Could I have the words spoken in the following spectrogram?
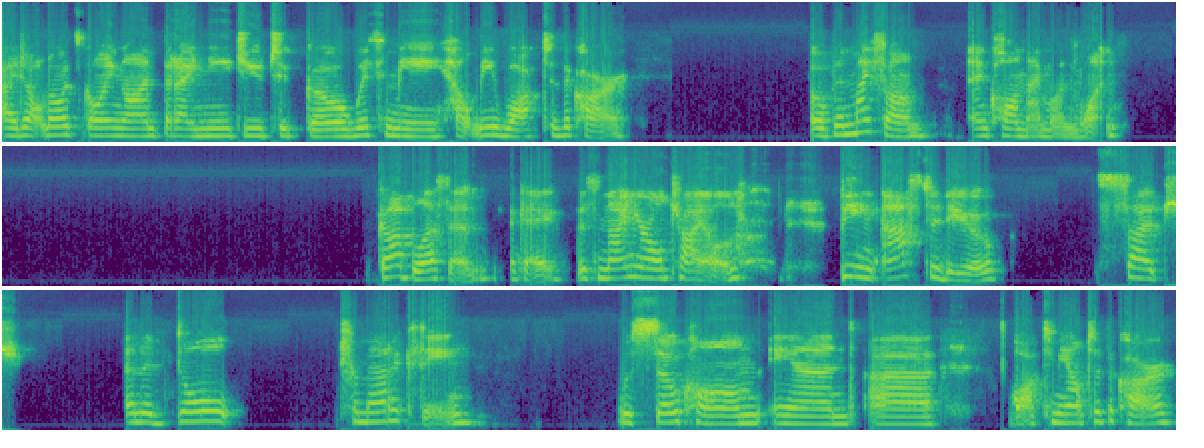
I don't know what's going on, but I need you to go with me, help me walk to the car, open my phone, and call 911. God bless him. Okay, this nine year old child being asked to do such an adult traumatic thing was so calm and uh, walked me out to the car.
